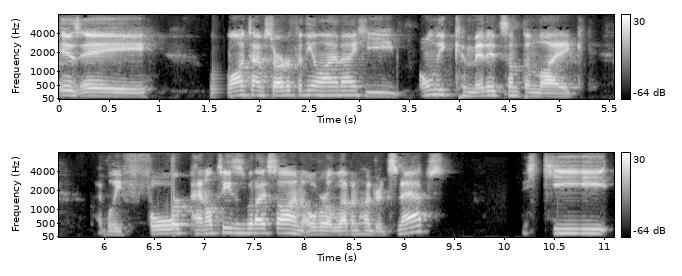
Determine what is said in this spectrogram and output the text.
is a longtime starter for the Illini. He only committed something like, I believe, four penalties is what I saw in over 1,100 snaps. He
